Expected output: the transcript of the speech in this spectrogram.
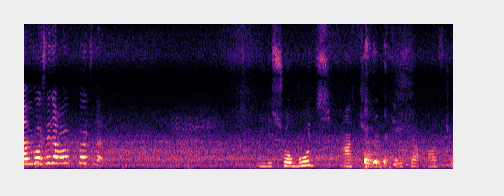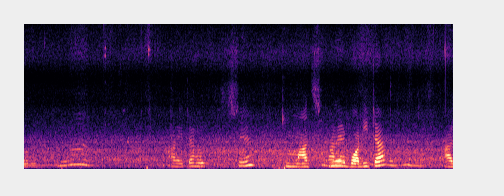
আমি বসে যাব যে সবুজ আঁচল, এটা আঁচল। আর এটা হচ্ছে মাঝখানের বডিটা, আর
